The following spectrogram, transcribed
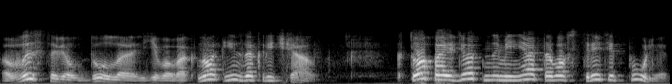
выставил дуло его в окно и закричал: "Кто пойдет на меня, того встретит пуля".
